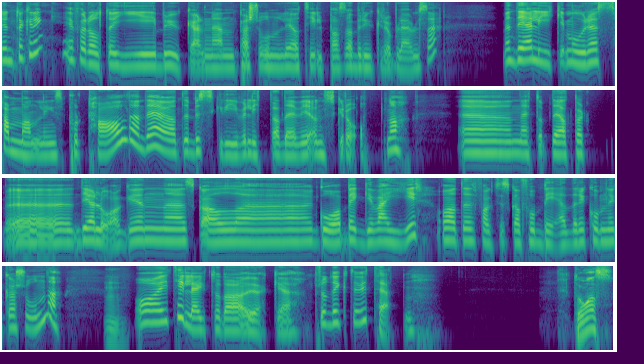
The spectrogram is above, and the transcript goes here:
rundt omkring, i forhold til å gi brukeren en personlig og tilpassa brukeropplevelse. Men det jeg liker med ordet samhandlingsportal, da, det er jo at det beskriver litt av det vi ønsker å oppnå. Eh, nettopp det at eh, dialogen eh, skal eh, gå begge veier, og at det faktisk skal forbedre kommunikasjonen. Da. Mm. Og i tillegg til å da øke produktiviteten. Thomas,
